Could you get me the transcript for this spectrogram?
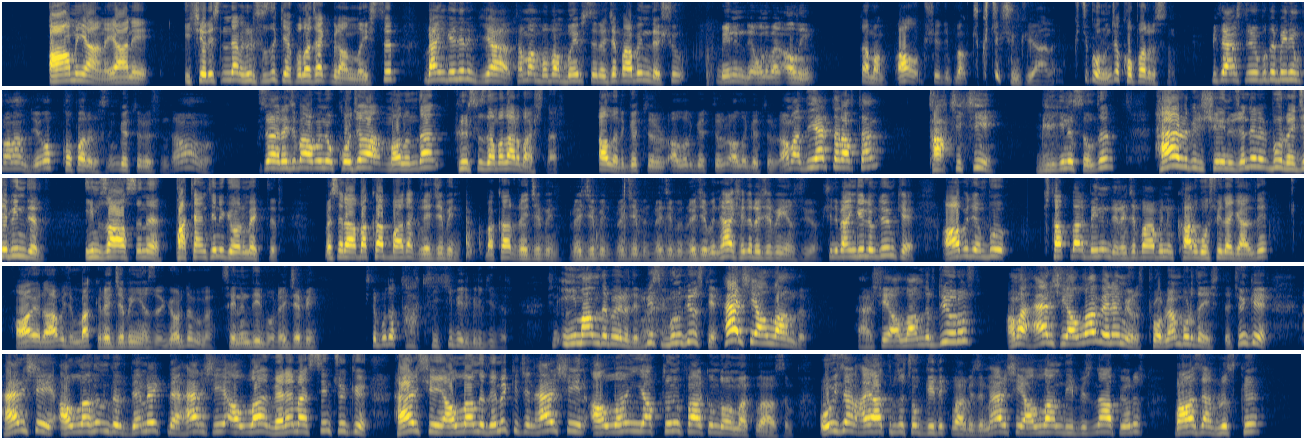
amiyane yani içerisinden hırsızlık yapılacak bir anlayıştır. Ben gelirim ki ya tamam babam bu hepsi Recep abinin de şu benim de onu ben alayım. Tamam al bir şey değil. Bak küçük çünkü yani. Küçük olunca koparırsın. Bir tanesi diyor bu da benim falan diyor. Hop koparırsın götürürsün tamam mı? Sefer Recep abinin o koca malından hırsızlamalar başlar. Alır götürür, alır götürür, alır götürür. Ama diğer taraftan tahkiki bilgi nasıldır? Her bir şeyin üzerinde bu Recep'indir. imzasını, patentini görmektir. Mesela bakar bardak Recep'in. Bakar Recep'in, Recep'in, Recep'in, Recep'in, Recep'in. Her şeyde Recep'in yazıyor. Şimdi ben geliyorum diyorum ki abi diyorum bu kitaplar benim de Recep abinin kargosuyla geldi. Hayır abicim bak Recep'in yazıyor gördün mü? Senin değil bu Recep'in. İşte bu da tahkiki bir bilgidir. Şimdi iman da böyledir. Biz bunu diyoruz ki her şey Allah'ındır. Her şey Allah'ındır diyoruz ama her şeyi Allah'a veremiyoruz. Problem burada işte. Çünkü her şey Allah'ındır demekle her şeyi Allah'a veremezsin. Çünkü her şey Allah'ındır demek için her şeyin Allah'ın yaptığının farkında olmak lazım. O yüzden hayatımızda çok gedik var bizim. Her şey Allah'ın deyip biz ne yapıyoruz? Bazen rızkı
